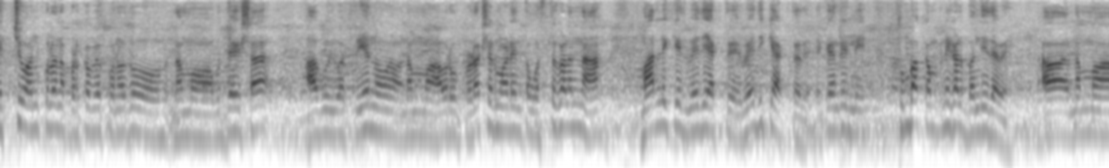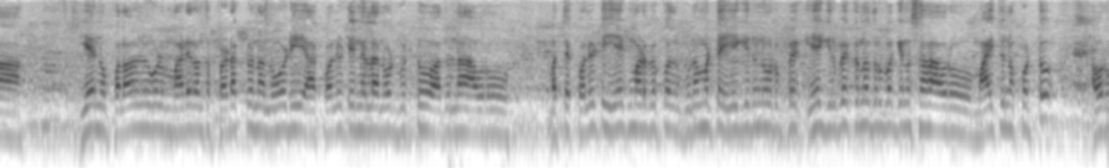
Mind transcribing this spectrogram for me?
ಹೆಚ್ಚು ಅನುಕೂಲನ ಪಡ್ಕೋಬೇಕು ಅನ್ನೋದು ನಮ್ಮ ಉದ್ದೇಶ. ಹಾಗೂ ಇವತ್ತು ಏನು ನಮ್ಮ ಅವರು ಪ್ರೊಡಕ್ಷನ್ ಮಾಡಿದಂಥ ವಸ್ತುಗಳನ್ನು ಮಾರಲಿಕ್ಕೆ ಇದು ವೇದಿ ಆಗ್ತದೆ, ವೇದಿಕೆ ಆಗ್ತದೆ. ಯಾಕೆಂದರೆ ಇಲ್ಲಿ ತುಂಬ ಕಂಪ್ನಿಗಳು ಬಂದಿದ್ದಾವೆ. ನಮ್ಮ ಏನು ಫಲಾನುಭವಿಗಳು ಮಾಡಿರೋಂಥ ಪ್ರಾಡಕ್ಟನ್ನು ನೋಡಿ, ಆ ಕ್ವಾಲಿಟಿನೆಲ್ಲ ನೋಡಿಬಿಟ್ಟು ಅದನ್ನು ಅವರು ಮತ್ತು ಕ್ವಾಲಿಟಿ ಹೇಗೆ ಮಾಡಬೇಕು, ಅದ್ರ ಗುಣಮಟ್ಟ ಹೇಗಿರೋ ಬೇಕು ಹೇಗಿರಬೇಕು ಅನ್ನೋದ್ರ ಬಗ್ಗೆನೂ ಸಹ ಅವರು ಮಾಹಿತಿನ ಕೊಟ್ಟು ಅವರು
